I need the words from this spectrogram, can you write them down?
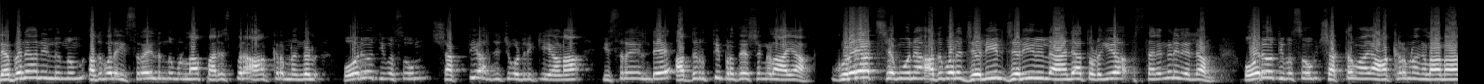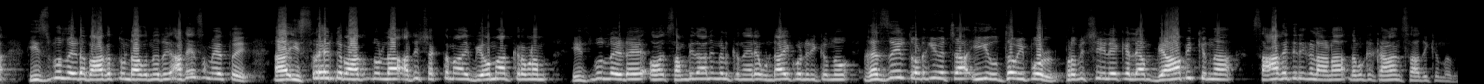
ലബനാനിൽ നിന്നും അതുപോലെ ഇസ്രായേലിൽ നിന്നുമുള്ള പരസ്പര ആക്രമണങ്ങൾ ഓരോ ദിവസവും ശക്തി ആർജിച്ചുകൊണ്ടിരിക്കുകയാണ്. ഇസ്രായേലിന്റെ അതിർത്തി പ്രദേശങ്ങളായ ഗുറയാത് ഷമൂന അതുപോലെ ജലീൽ ജലീൽ ആല തുടങ്ങിയ സ്ഥലങ്ങളിലെല്ലാം ഓരോ ദിവസവും ശക്തമായ ആക്രമണങ്ങളാണ് ഹിസ്ബുള്ളയുടെ ഭാഗത്തുണ്ടാകുന്നത്. അതേസമയത്ത് ഇസ്രയേലിന്റെ ഭാഗത്തുള്ള അതിശക്തമായ വ്യോമാക്രമണം ഹിസ്ബുള്ളയുടെ സംവിധാനങ്ങൾക്ക് നേരെ ഉണ്ടായിക്കൊണ്ടിരിക്കുന്നു. ഗസയിൽ തുടങ്ങി വെച്ച ഈ യുദ്ധം ഇപ്പോൾ പ്രവിശ്യയിലേക്കെല്ലാം വ്യാപിക്കുന്ന സാഹചര്യങ്ങളാണ് നമുക്ക് കാണാൻ സാധിക്കുന്നത്.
